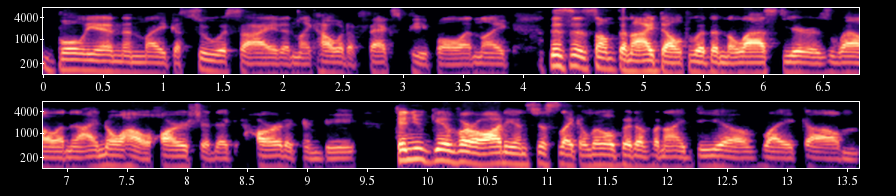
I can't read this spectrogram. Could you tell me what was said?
bullying and like a suicide and like how it affects people, and like this is something I dealt with in the last year as well, and I know how harsh it hard it can be. Can you give our audience just like a little bit of an idea of like um,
